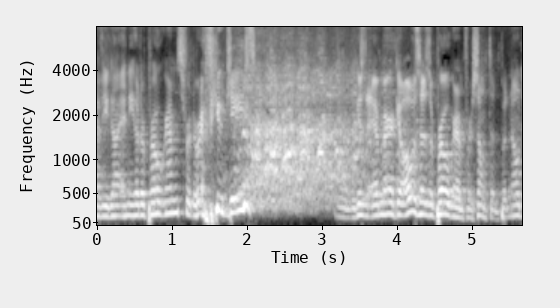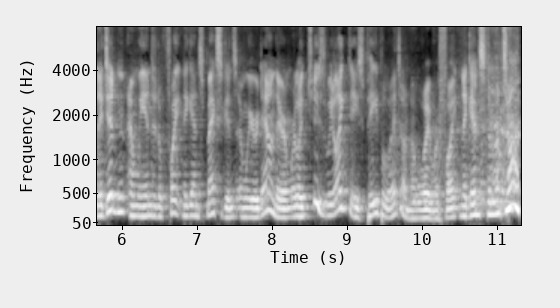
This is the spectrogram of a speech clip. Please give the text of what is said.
have you got any other programs for the refugees? Uh, because America always has a program for something, but no, they didn't, and we ended up fighting against Mexicans, and we were down there, and we're like, geez, we like these people. I don't know why we're fighting against them at all.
